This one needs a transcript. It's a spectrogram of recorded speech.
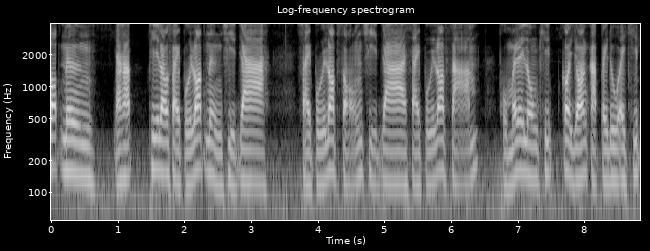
รอบหนึ่งนะครับ ที่เราใส่ปุ๋ยรอบหนึ่งฉีดยา ใส่ปุ๋ยรอบสองฉีดยา ใส่ปุ๋ยรอบสาม ผมไม่ได้ลงคลิปก็ย้อนกลับไปดูไอ้คลิป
